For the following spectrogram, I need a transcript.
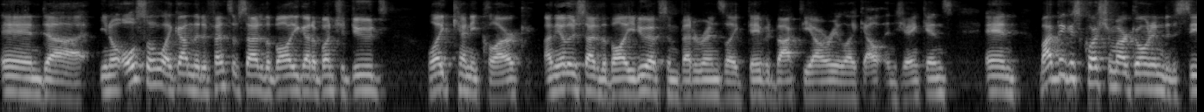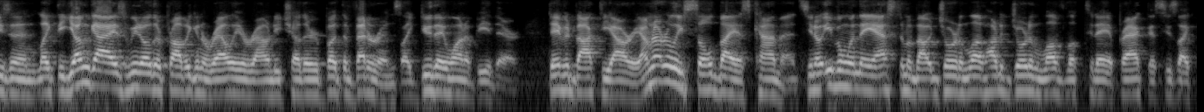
and uh, you know, also like on the defensive side of the ball, you got a bunch of dudes like Kenny Clark. On the other side of the ball, you do have some veterans like David Bakhtiari, like Elgton Jenkins. And my biggest question mark going into the season, like the young guys, we know they're probably going to rally around each other, but the veterans, like, do they want to be there? David Bakhtiari. I'm not really sold by his comments. You know, even when they asked him about Jordan Love, how did Jordan Love look today at practice? He's like,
